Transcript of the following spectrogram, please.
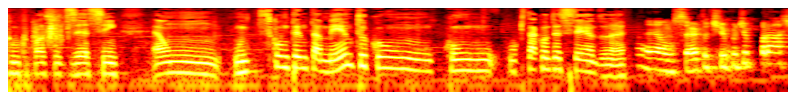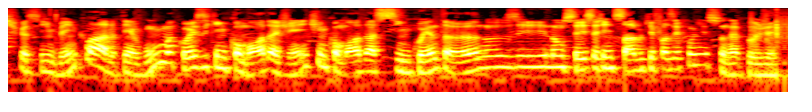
como que eu posso dizer assim, é um, um descontentamento com, com o que está acontecendo, né? É, um certo tipo de prática, assim, bem claro. Tem alguma coisa que incomoda a gente, incomoda há 50 anos e não sei se a gente sabe o que fazer com isso, né, pelo jeito.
